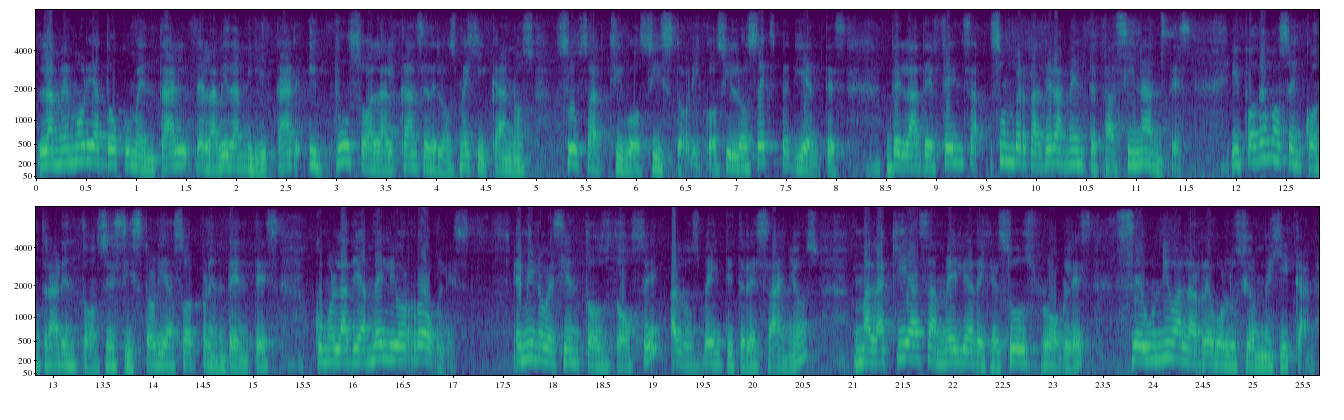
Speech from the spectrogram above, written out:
la memoria documental de la vida militar y puso al alcance de los mexicanos sus archivos históricos. Y los expedientes de la defensa son verdaderamente fascinantes. Y podemos encontrar entonces historias sorprendentes como la de Amelio Robles. En 1912, a los 23 años, Malaquías Amelia de Jesús Robles se unió a la Revolución Mexicana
